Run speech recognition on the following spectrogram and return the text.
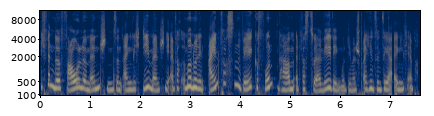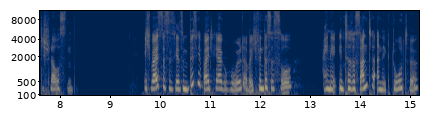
ich finde, faule Menschen sind eigentlich die Menschen, die einfach immer nur den einfachsten Weg gefunden haben, etwas zu erledigen. Und dementsprechend sind sie ja eigentlich einfach die Schlausten. Ich weiß, das ist jetzt ein bisschen weit hergeholt, aber ich finde, das ist so eine interessante Anekdote,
